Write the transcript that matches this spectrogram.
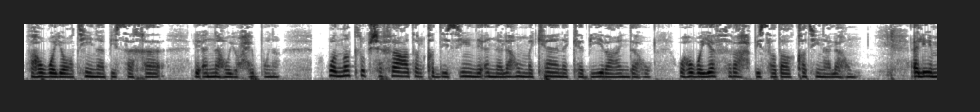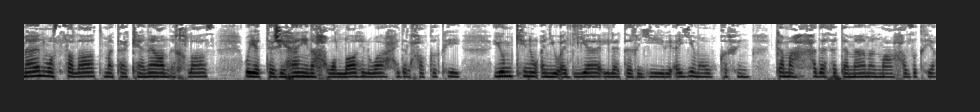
فهو يعطينا بسخاء لأنه يحبنا. ولنطلب شفاعة القديسين لأن لهم مكانة كبيرة عنده وهو يفرح بصداقتنا لهم. الإيمان والصلاة متى كانا عن إخلاص ويتجهان نحو الله الواحد الحقيقي يمكن أن يؤديا إلى تغيير أي موقف كما حدث تماما مع حزقيا.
